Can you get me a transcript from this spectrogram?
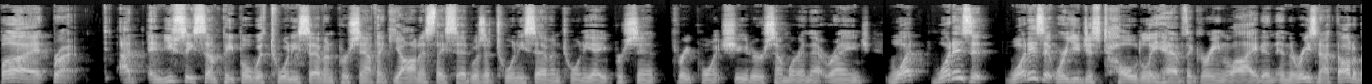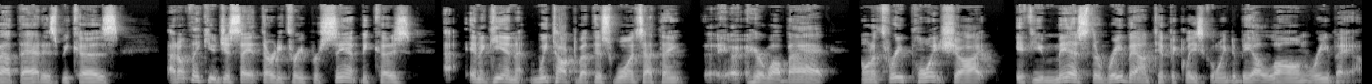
But right. I, and you see some people with 27%. I think Giannis, they said, was a 27, 28% three point shooter, somewhere in that range. What, what is it? What is it where you just totally have the green light? And, and the reason I thought about that is because I don't think you just say it 33% because and again, we talked about this once, I think, uh, here a while back. On a three point shot, if you miss, the rebound typically is going to be a long rebound.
